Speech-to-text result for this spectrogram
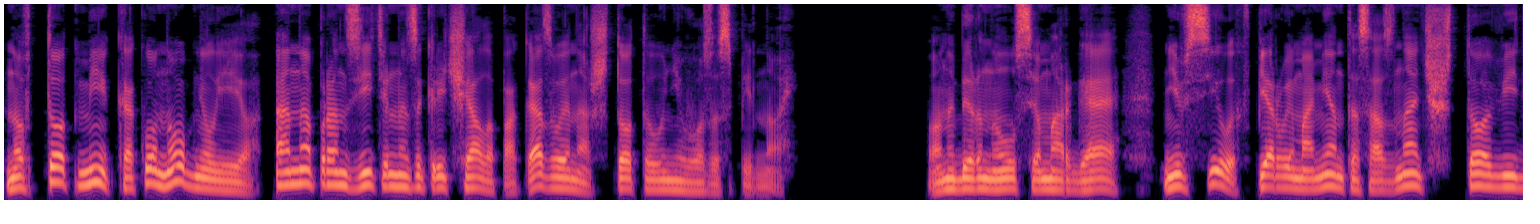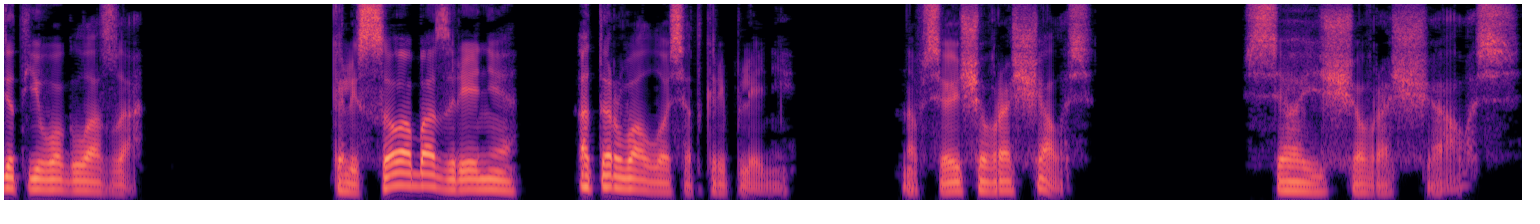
Но в тот миг, как он обнял ее, она пронзительно закричала, показывая на что-то у него за спиной. Он обернулся, моргая, не в силах в первый момент осознать, что видят его глаза. Колесо обозрения оторвалось от креплений. Но все еще вращалось все еще вращалось.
